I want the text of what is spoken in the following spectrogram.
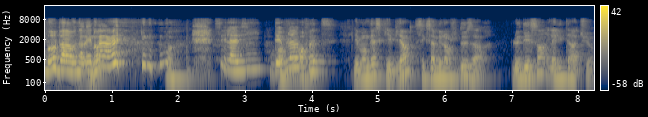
bon. bah, on arrête là. Hein. Oh. c'est la vie. Développe. En, fait, les mangas, ce qui est bien, c'est que ça mélange deux arts le dessin et la littérature.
